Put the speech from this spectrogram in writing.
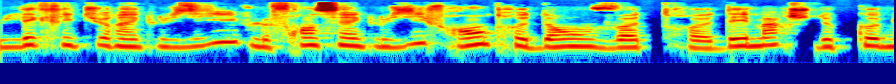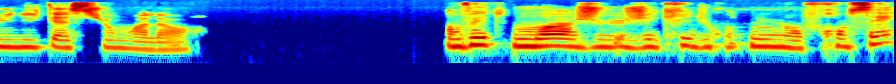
l'écriture inclusive, le français inclusif rentre dans votre démarche de communication alors? En fait, moi, j'écris du contenu en français,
